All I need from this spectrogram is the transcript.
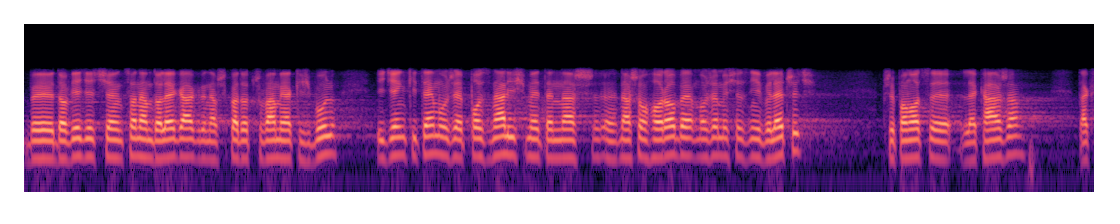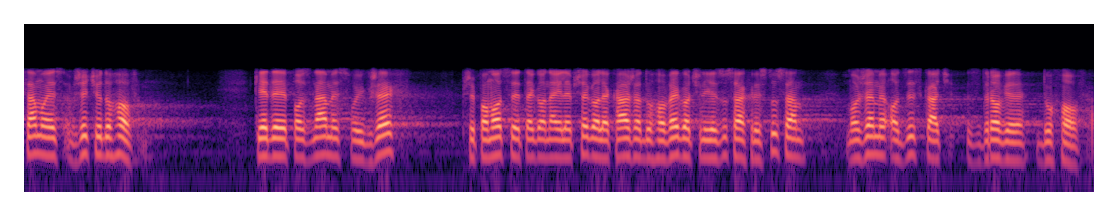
by dowiedzieć się, co nam dolega, gdy na przykład odczuwamy jakiś ból i dzięki temu, że poznaliśmy ten nasz, naszą chorobę, możemy się z niej wyleczyć przy pomocy lekarza. Tak samo jest w życiu duchowym. Kiedy poznamy swój grzech, przy pomocy tego najlepszego lekarza duchowego, czyli Jezusa Chrystusa, możemy odzyskać zdrowie duchowe.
